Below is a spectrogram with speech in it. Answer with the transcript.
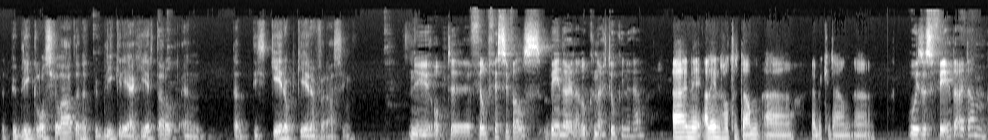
het publiek losgelaten en het publiek reageert daarop. En dat is keer op keer een verrassing. Nu, op de filmfestivals, ben je daar dan ook naartoe kunnen gaan? Uh, nee, alleen Rotterdam uh, heb ik gedaan. Uh. Hoe is de sfeer daar dan?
